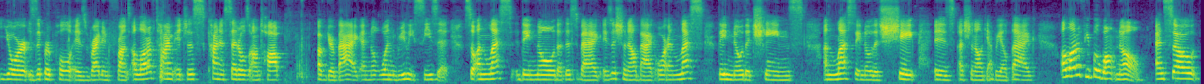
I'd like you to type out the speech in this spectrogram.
your zipper pull is right in front, a lot of time it just kind of settles on top of your bag and no one really sees it. So unless they know that this bag is a Chanel bag or unless they know the chains, unless they know the shape is a Chanel Gabrielle bag, a lot of people won't know. And so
